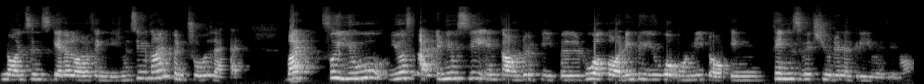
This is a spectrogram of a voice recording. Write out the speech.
nonsense get a lot of engagement. So you can't control that. But for you you have continuously encountered people who according to you were only talking things which you didn't agree with you know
